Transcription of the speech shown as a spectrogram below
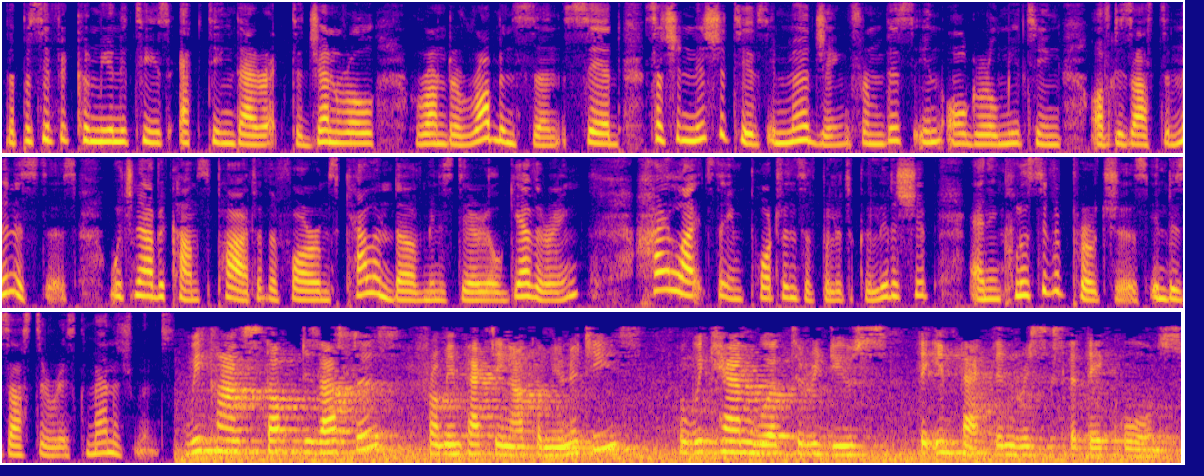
The Pacific Community's acting director general, Rhonda Robinson, said such initiatives emerging from this inaugural meeting of disaster ministers, which now becomes part of the forum's calendar of ministerial gathering, highlights the importance of political leadership and inclusive approaches in disaster risk management. We can't stop disasters from impacting our communities, but we can work to reduce the impact and risks that they cause.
